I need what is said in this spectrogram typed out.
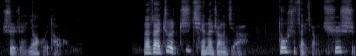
是人要回头。那在这之前的章节啊，都是在讲趋势，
